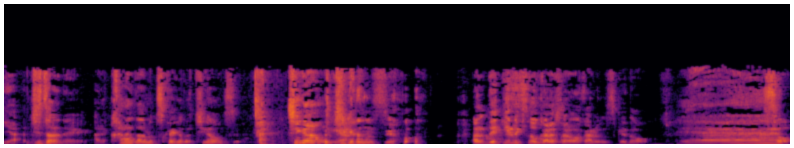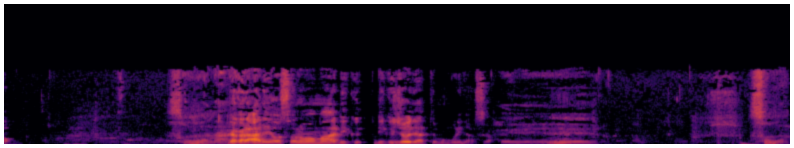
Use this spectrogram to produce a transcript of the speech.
いや実はねあれ体の使い方違うんですよ。違うんや。違うんですよ。あのできる人からしたら分かるんですけど。へえそそうなんや。うだからあれをそのまま陸陸上でやっても無理なんですよ。へえ、そうなんや。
